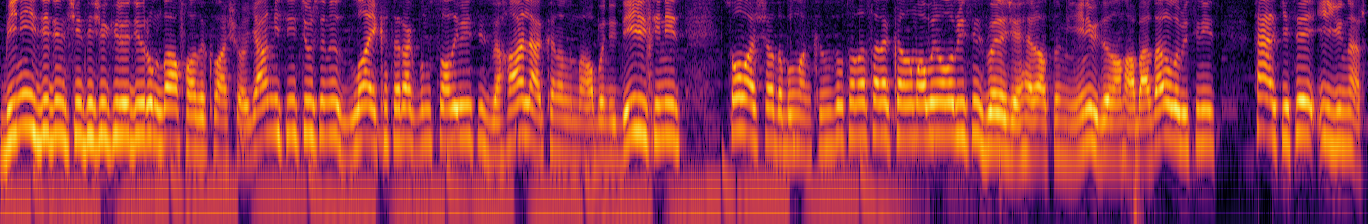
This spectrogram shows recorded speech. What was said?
Beni izlediğiniz için teşekkür ediyorum. Daha fazla Clash Royale gelmesini istiyorsanız like atarak bunu sağlayabilirsiniz ve hala kanalıma abone değilseniz sol aşağıda bulunan kırmızı butona basarak kanalıma abone olabilirsiniz. Böylece her attığım yeni videodan haberdar olabilirsiniz. Herkese iyi günler.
